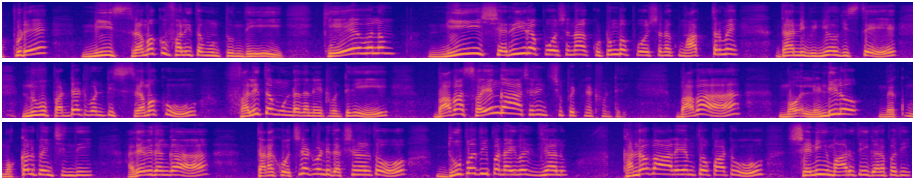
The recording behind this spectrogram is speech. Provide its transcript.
అప్పుడే నీ శ్రమకు ఫలితం ఉంటుంది. కేవలం నీ శరీర పోషణ కుటుంబ పోషణకు మాత్రమే దాన్ని వినియోగిస్తే నువ్వు పడ్డటువంటి శ్రమకు ఫలితం ఉండదనేటువంటిది బాబా స్వయంగా ఆచరించి చూపెట్టినటువంటిది బాబా మొ లెండిలో మొక్కలు పెంచింది. అదేవిధంగా తనకు వచ్చినటువంటి దక్షిణలతో ధూపదీప నైవేద్యాలు ఖండోబా ఆలయంతో పాటు శని మారుతి గణపతి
